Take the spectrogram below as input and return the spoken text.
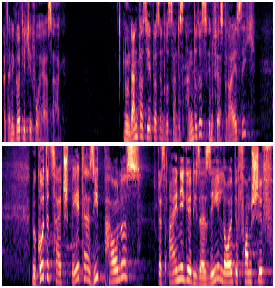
Als eine göttliche Vorhersage. Nun, dann passiert was Interessantes anderes in Vers 30. Nur kurze Zeit später sieht Paulus, dass einige dieser Seeleute vom Schiff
